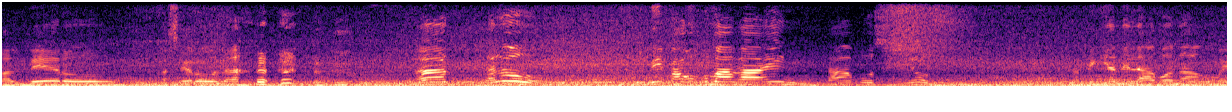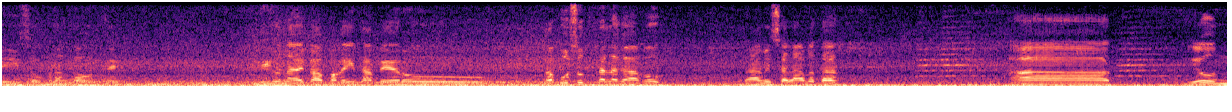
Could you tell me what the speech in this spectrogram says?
kaldero, kaserola. At ano, hindi pa ako kumakain. Tapos yun, nabigyan nila ako ng may sobrang kaunti. Hindi ko na ipapakita pero nabusog talaga ako. Maraming salamat ha. At yun,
